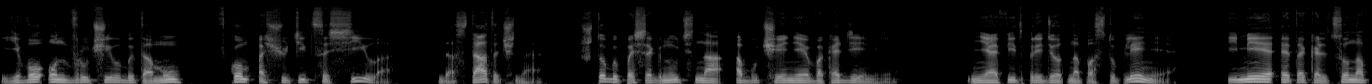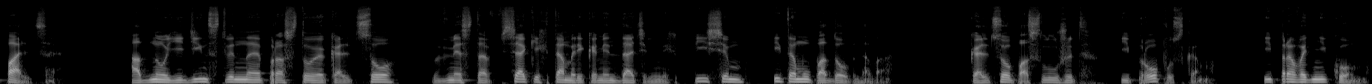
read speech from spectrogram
Его он вручил бы тому, в ком ощутится сила, Достаточно, чтобы посягнуть на обучение в академии. Неофит придет на поступление, имея это кольцо на пальце. Одно единственное простое кольцо вместо всяких там рекомендательных писем и тому подобного. Кольцо послужит и пропуском, и проводником.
